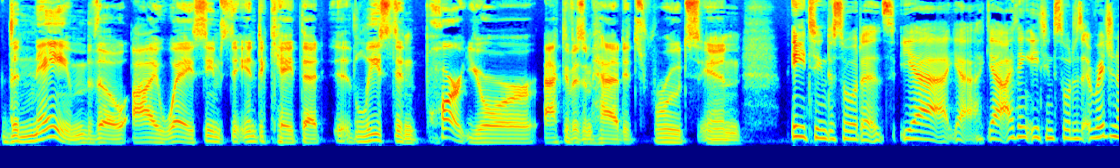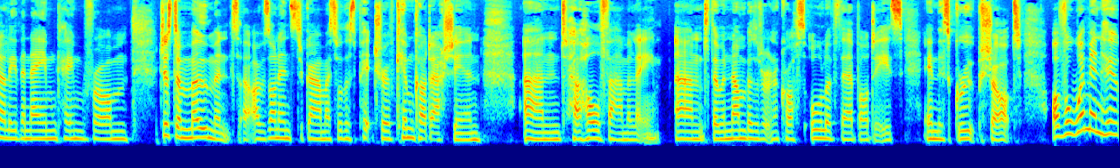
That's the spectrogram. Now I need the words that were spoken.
The name, though, iWeigh, seems to indicate that, at least in part, your activism had its roots in Eating disorders. Yeah, yeah, yeah. I think eating disorders, originally the name came from just a moment. I was on Instagram, I saw this picture of Kim Kardashian and her whole family, and there were numbers written across all of their bodies in this group shot of a woman who,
